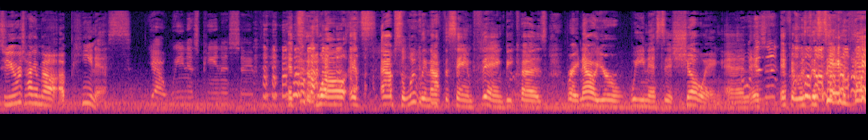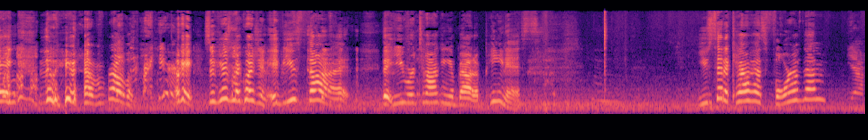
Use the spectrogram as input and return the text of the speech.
So you were talking about a penis. Yeah, weenus, penis, same thing. It's well, it's absolutely not the same thing because right now your weenus is showing, and oh, No, it if, isn't. if it was the same thing, then we would have a problem. right here. Okay, so here's my question: If you thought that you were talking about a penis, you said a cow has four of them. Yeah.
